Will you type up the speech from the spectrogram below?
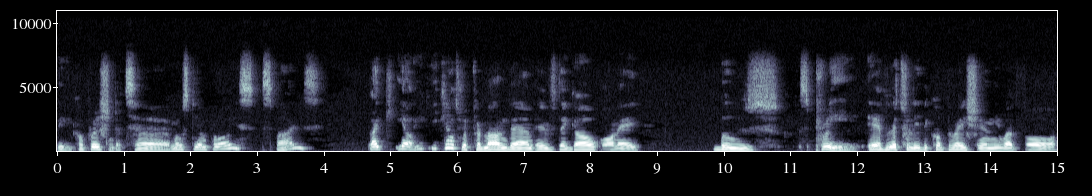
the, the corporation that uh, mostly employs spies. Like, you know, you, you cannot reprimand them if they go on a booze spree if literally the corporation you work for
